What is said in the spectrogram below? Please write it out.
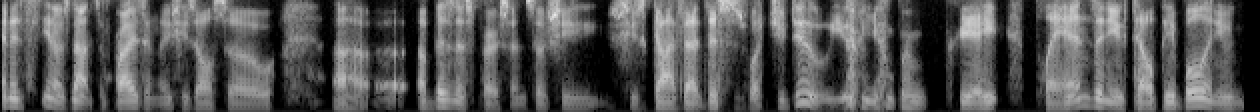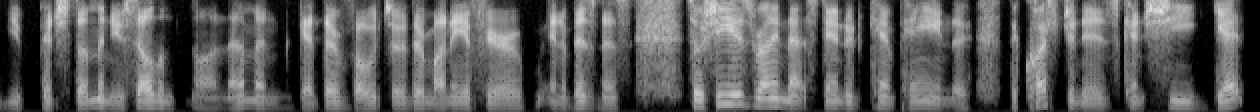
and it's you know it's not surprisingly she's also uh, a business person, so she she's got that. This is what you do. You you create plans and you tell people and you you pitch them and you sell them on them and get their votes or their money if you're in a business. So she is running that standard campaign. The the question is, can she get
